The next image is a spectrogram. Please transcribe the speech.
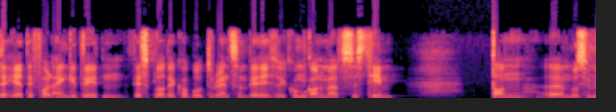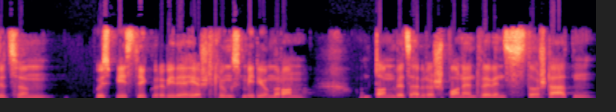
der Härtefall eingetreten, Festplatte kaputt, Ransomware, also ich komme gar nicht mehr aufs System. Dann äh, muss ich mit so einem USB-Stick oder Wiederherstellungsmedium ran. Und dann wird es auch wieder spannend, weil wenn es da starten,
